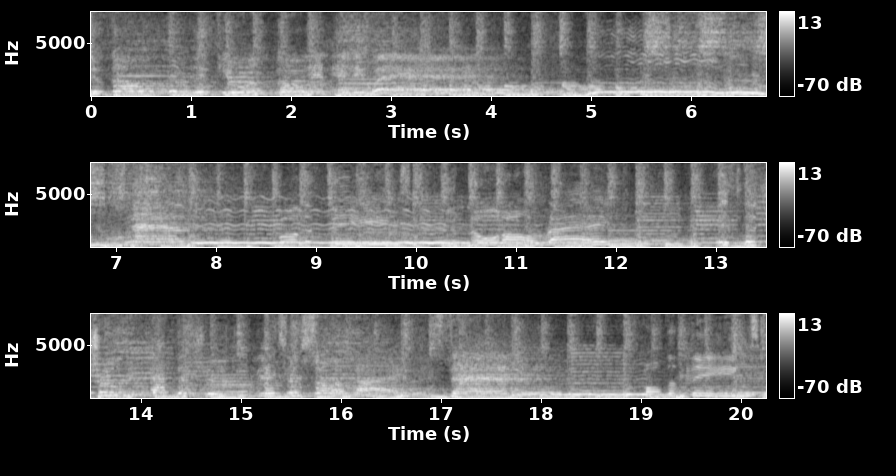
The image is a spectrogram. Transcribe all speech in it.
to go if you are going anywhere. Stand for the things you know. It's the truth that the truth makes me so alive. Stand all the things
